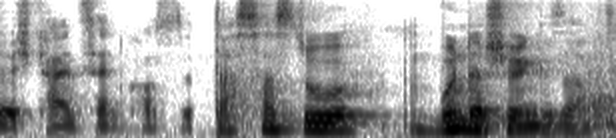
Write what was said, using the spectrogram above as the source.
der euch keinen Cent kostet. Das hast du wunderschön gesagt.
